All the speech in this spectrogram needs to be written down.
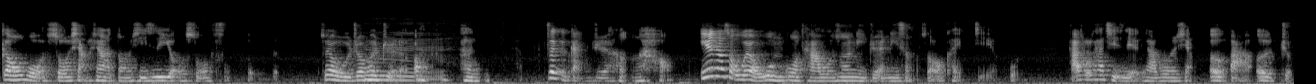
跟我所想象的东西是有所符合的，所以我就会觉得、哦，嗯很这个感觉很好。因为那时候我有问过他，我说你觉得你什么时候可以结婚？他说他其实也差不多想二八二九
